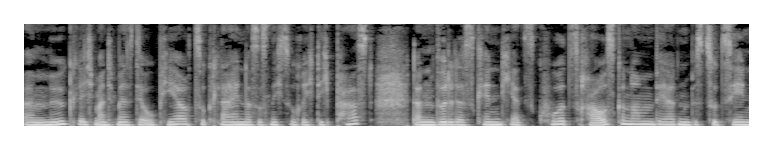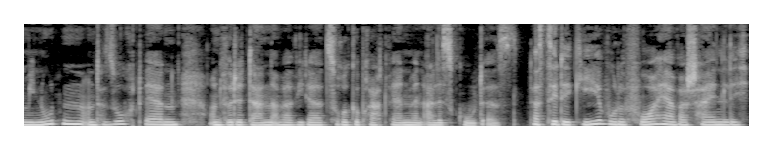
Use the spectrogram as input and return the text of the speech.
äh, möglich. Manchmal ist der OP auch zu klein, dass es nicht so richtig passt. Dann würde das Kind jetzt kurz rausgenommen werden, bis zu zehn Minuten untersucht werden und würde dann aber wieder zurückgebracht werden, wenn alles gut ist. Das CDG wurde vorher wahrscheinlich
